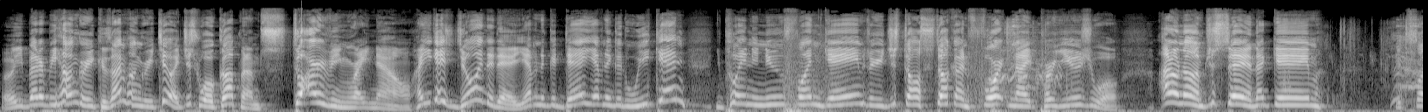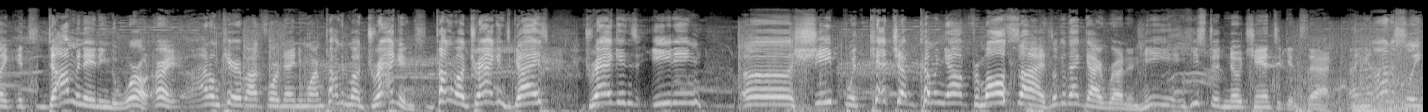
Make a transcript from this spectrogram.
well, you better be hungry, because I'm hungry too. I just woke up and I'm starving right now. How you guys doing today? You having a good day? You having a good weekend? You playing any new fun games, or you just all stuck on Fortnite per usual? I don't know, I'm just saying, that game, it's like, it's dominating the world. All right, I don't care about Fortnite anymore. I'm talking about dragons. I'm talking about dragons, guys. Dragons eating uh, sheep with ketchup coming out from all sides. Look at that guy running. He he stood no chance against that. I mean, honestly,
